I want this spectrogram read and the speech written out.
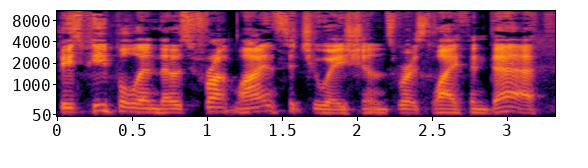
These people in those frontline situations where it's life and death,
